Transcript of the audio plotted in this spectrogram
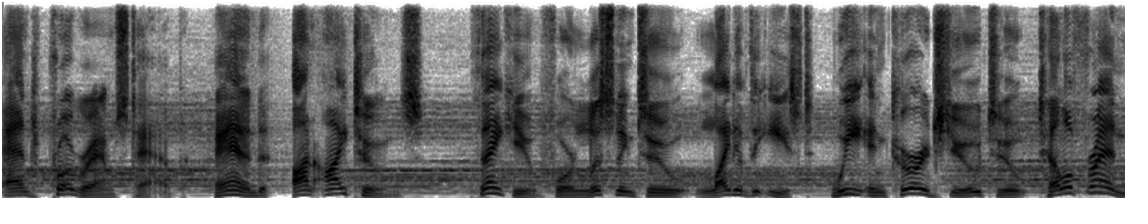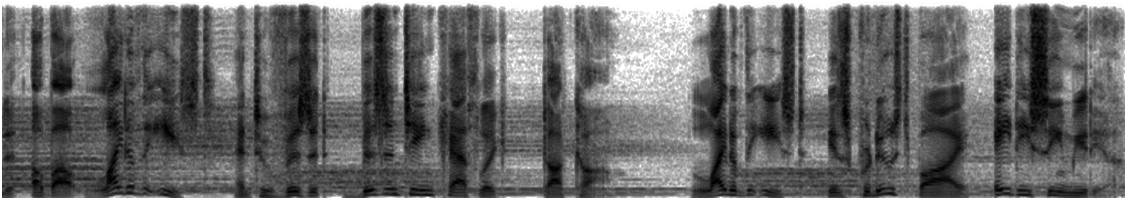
and Programs tab, and on iTunes. Thank you for listening to Light of the East. We encourage you to tell a friend about Light of the East and to visit ByzantineCatholic.com. Light of the East is produced by ADC Media.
